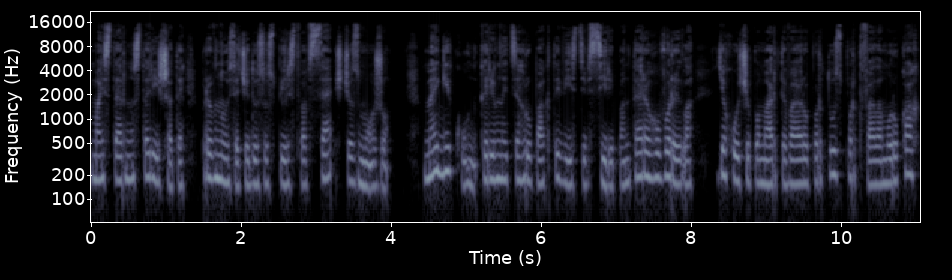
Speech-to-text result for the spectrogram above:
майстерно старішати, привносячи до суспільства все, що зможу. Мегі Кун, керівниця групи активістів Сірі Пантери, говорила Я хочу померти в аеропорту з портфелем у руках,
